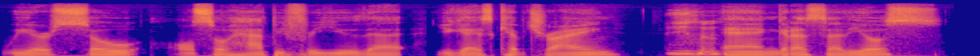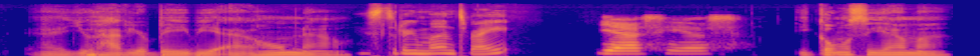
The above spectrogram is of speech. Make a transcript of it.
we are so also happy for you that you guys kept trying, and gracias a Dios, uh, you have your baby at home now. It's three months, right? yes, he is. ¿Y cómo se llama?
